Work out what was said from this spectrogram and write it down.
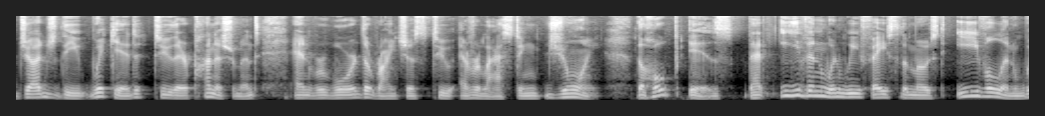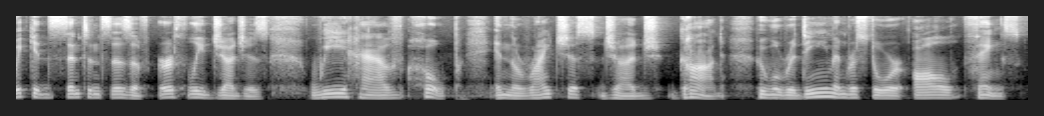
judge the wicked to their punishment and reward the righteous to everlasting joy. The hope is that even when we face the most evil and wicked sentences of earthly judges, we have hope in the righteous judge God, who will redeem and restore all things.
